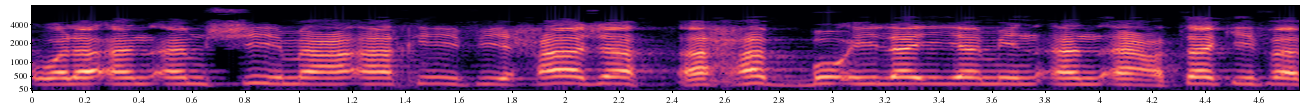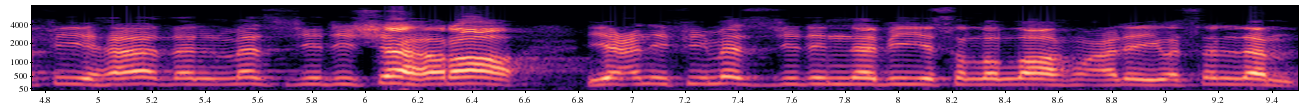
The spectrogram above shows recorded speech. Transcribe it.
ولان أمشي مع أخي في حاجة أحب إلي من أن أعتكف في هذا المسجد شهرا يعني في مسجد النبي صلى الله عليه وسلم.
